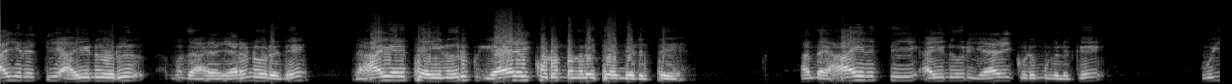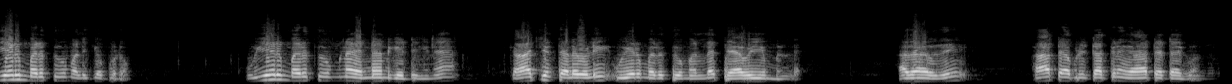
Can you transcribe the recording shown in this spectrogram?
ஆயிரத்தி ஐநூறு இரநூறு இது இந்த ஆயிரத்தி ஐநூறு ஏழை குடும்பங்களை தேர்ந்தெடுத்து அந்த ஆயிரத்தி ஐநூறு ஏழை குடும்பங்களுக்கு உயர் மருத்துவம் அளிக்கப்படும். உயர் மருத்துவம்னா என்னன்னு கேட்டீங்கன்னா காய்ச்சல் தலைவலி உயர் மருத்துவம் அல்ல தேவையும் இல்லை. அதாவது ஹார்ட் அப்படி டக்குன்னு ஹார்ட் அட்டாக் வந்துடும்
